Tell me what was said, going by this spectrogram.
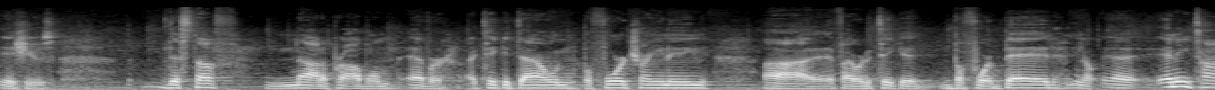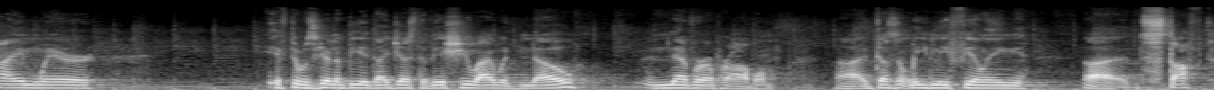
issues. This stuff, not a problem ever. I take it down before training. Uh, if I were to take it before bed, you know, uh, any time where if there was going to be a digestive issue, I would know. Never a problem. Uh, it doesn't leave me feeling uh, stuffed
